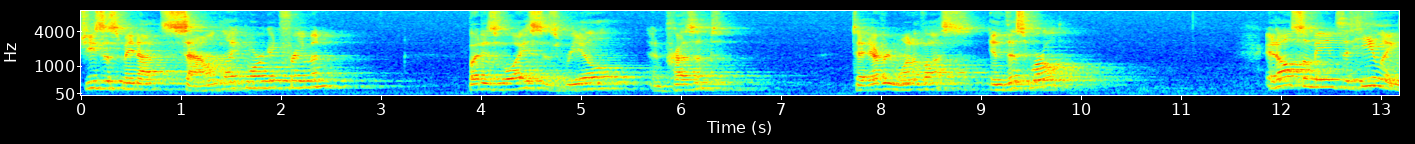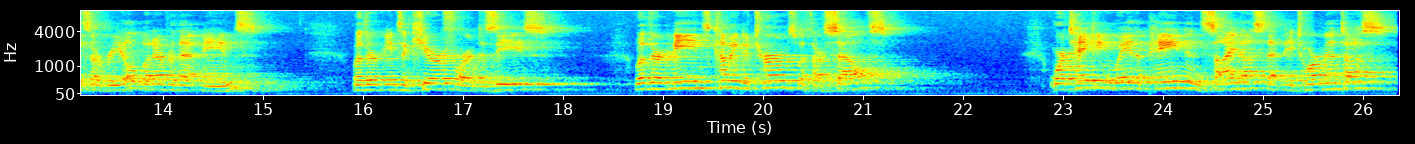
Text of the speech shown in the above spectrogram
Jesus may not sound like Morgan Freeman, but his voice is real and present to every one of us in this world it also means that healings are real, whatever that means. Whether it means a cure for a disease, whether it means coming to terms with ourselves, or taking away the pain inside us that may torment us.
